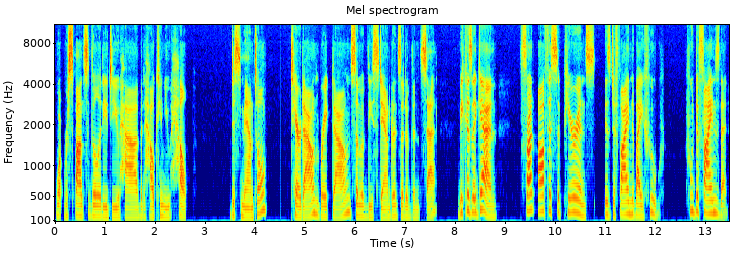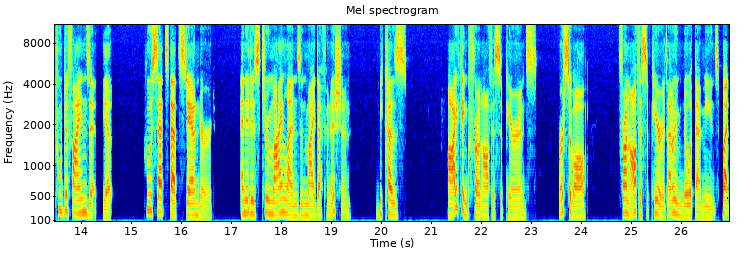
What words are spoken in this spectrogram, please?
what responsibility do you have and how can you help dismantle, tear down, break down some of these standards that have been set? Because again, front office appearance is defined by who? Who defines that? Who defines it? Yep. Who sets that standard? And it is through my lens and my definition because I think front office appearance, first of all, front office appearance, I don't even know what that means, but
